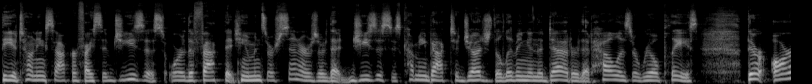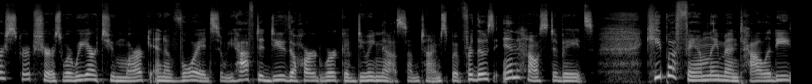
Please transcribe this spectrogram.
the atoning sacrifice of Jesus, or the fact that humans are sinners, or that Jesus is coming back to judge the living and the dead, or that hell is a real place. There are scriptures where we are to mark and avoid. So we have to do the hard work of doing that sometimes. But for those in-house debates, keep a family mentality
